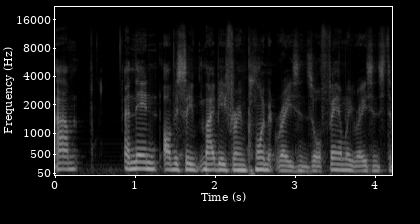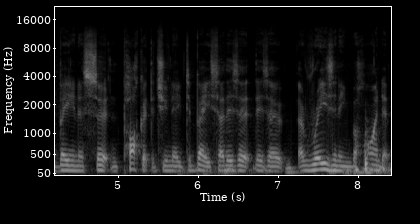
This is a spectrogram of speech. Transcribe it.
Um, and then obviously maybe for employment reasons or family reasons to be in a certain pocket that you need to be. So there's a there's a, a reasoning behind it.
